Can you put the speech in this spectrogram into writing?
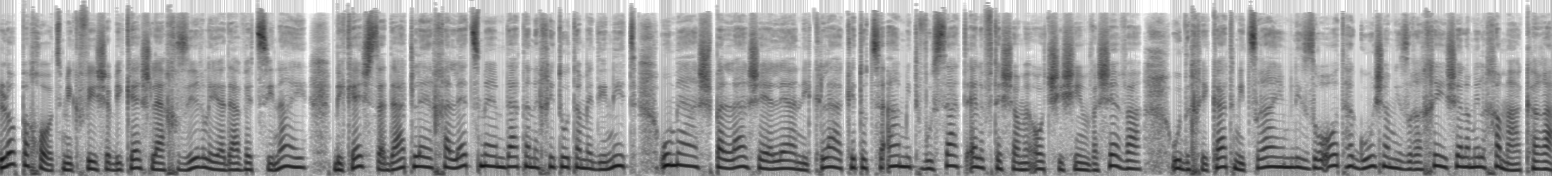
לא פחות מכפי שביקש להחזיר לידיו את סיני, ביקש סאדאת להיחלץ מעמדת הנחיתות המדינית ומההשפלה שאליה נקלע כתוצאה מתבוסת 1967 ודחיקת מצרים לזרועות הגוש המזרחי של המלחמה הקרה.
